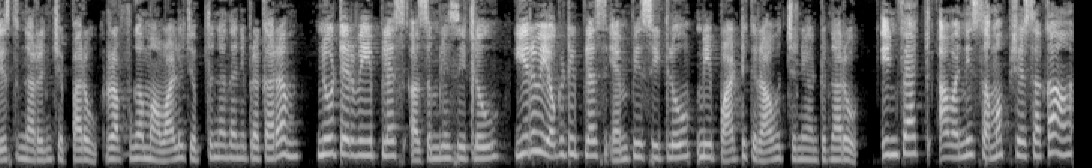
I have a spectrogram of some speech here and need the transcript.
చేస్తున్నారని చెప్పారు. రఫ్గా మా వాళ్ళు చెప్తున్న దాని ప్రకారం నూట ఇరవై ప్లస్ అసెంబ్లీ సీట్లు ఇరవై ఒకటి ప్లస్ ఎంపీ సీట్లు మీ పార్టీకి రావచ్చని అంటున్నారు. ఇన్ఫాక్ట్ అవన్నీ సమప్ చేశాక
